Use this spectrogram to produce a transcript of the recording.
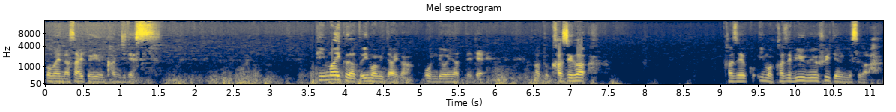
ごめんなさいという感じです。ピンマイクだと今みたいな音量になってて、あと風が、風、今風ビュービュー吹いてるんですが、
